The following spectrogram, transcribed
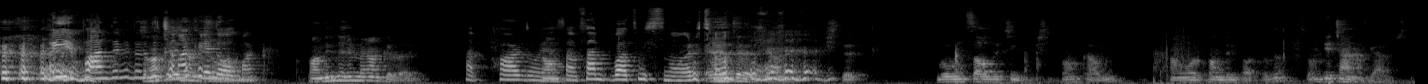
Hayır pandemi dönemi Çanakkale'de Çanakkale'de olmak. olmak. Pandemi dönemi ben Ankara'daydım. Ha, pardon ya Tamam. sen, sen batmışsın o ara tamam. Evet evet. Yani işte babamın sağlığı için gitmiştim falan kaldım. Ama orada pandemi patladı. Sonra geçen yaz gelmiştim.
